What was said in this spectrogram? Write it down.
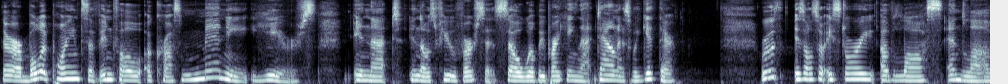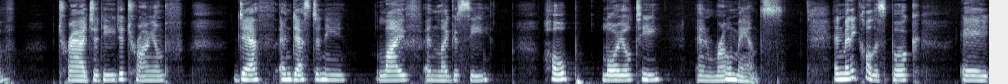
There are bullet points of info across many years in that in those few verses. So we'll be breaking that down as we get there. Ruth is also a story of loss and love, tragedy to triumph, death and destiny, life and legacy, hope, loyalty, and romance. And many call this book a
